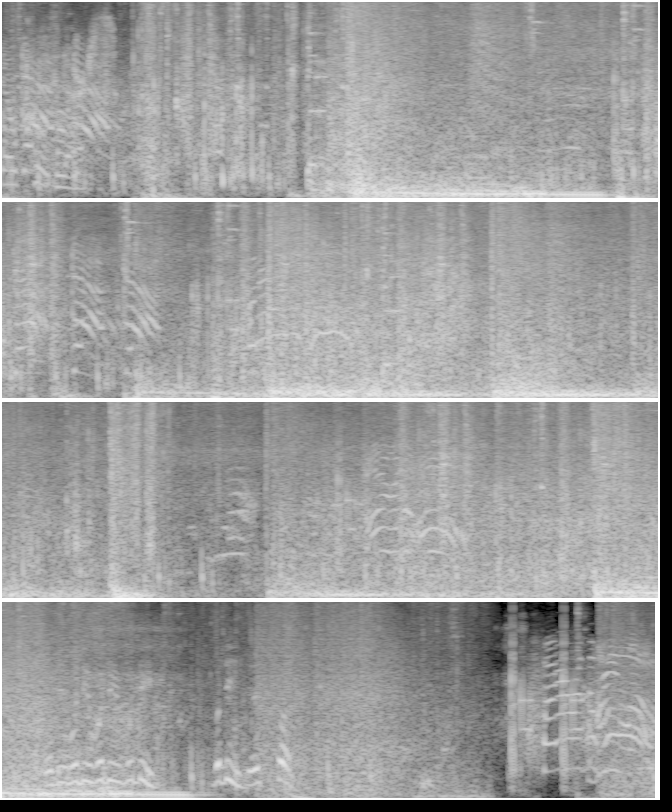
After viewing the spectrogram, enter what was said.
no prisoners. Body, let's go. Fire in the hole.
